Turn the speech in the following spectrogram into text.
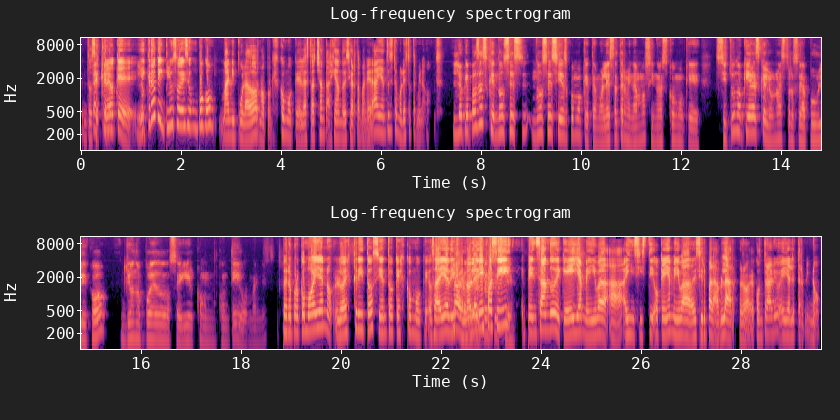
Entonces Es que creo lo- que, y creo que incluso es un poco manipulador, ¿no? Porque es como que la estás chantajeando de cierta manera, ay, entonces si te molesta, terminamos. Lo que pasa es que no sé, no sé si es como que te molesta, terminamos, sino es como que si tú no quieres que lo nuestro sea público, yo no puedo seguir con, contigo, man. Pero por como ella no lo ha escrito, siento que es como que, o sea, ella dice, Claro, ¿no? Le dijo así pensando de que ella me iba a, a insistir o que ella me iba a decir para hablar, pero al contrario, ella le terminó.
